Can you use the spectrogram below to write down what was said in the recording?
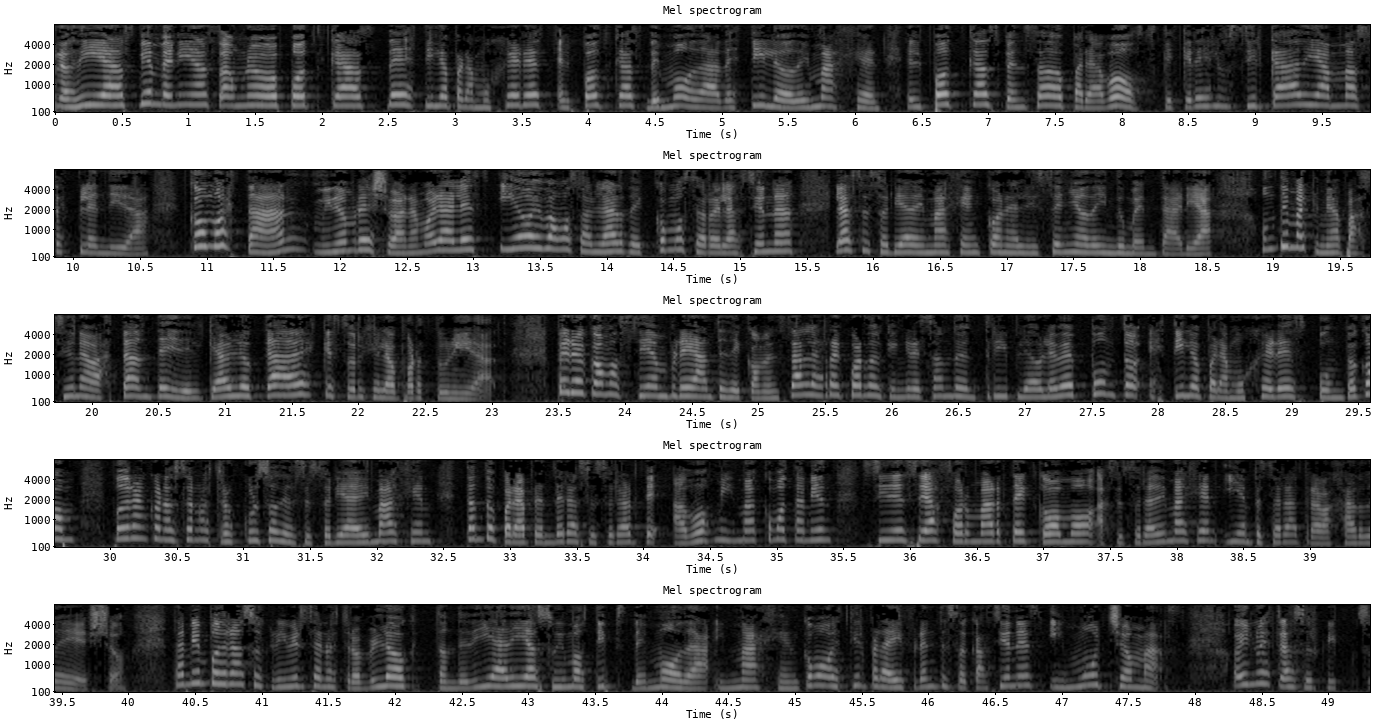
buenos días, bienvenidas a un nuevo podcast de estilo para mujeres, el podcast de moda, de estilo, de imagen, el podcast pensado para vos, que querés lucir cada día más espléndida. ¿Cómo están? Mi nombre es Joana Morales y hoy vamos a hablar de cómo se relaciona la asesoría de imagen con el diseño de indumentaria, un tema que me apasiona bastante y del que hablo cada vez que surge la oportunidad. Pero como siempre, antes de comenzar les recuerdo que ingresando en www.estiloparamujeres.com podrán conocer nuestros cursos de asesoría de imagen, tanto para aprender a asesorarte a vos misma, como también si deseas formarte como asesora de imagen y empezar a trabajar de ello. También podrán suscribirse a nuestro blog, donde día a día subimos tips de moda, imagen, cómo vestir para diferentes ocasiones y mucho más. Hoy nuestras,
